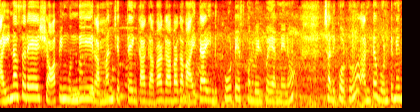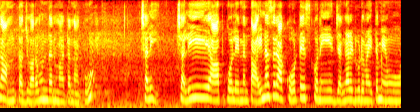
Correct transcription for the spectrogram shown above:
అయినా సరే షాపింగ్ ఉంది రమ్మని చెప్తే ఇంకా గబా గబా గబా అయితే అయింది. కోట్ వేసుకొని వెళ్ళిపోయాను నేను. చలికోటు అంటే ఒంటి మీద అంత జ్వరం ఉందన్నమాట నాకు. చలి చలి ఆపుకోలేనంత. అయినా సరే ఆ కోట్ వేసుకొని జంగారెడ్డిగూడెం అయితే మేము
